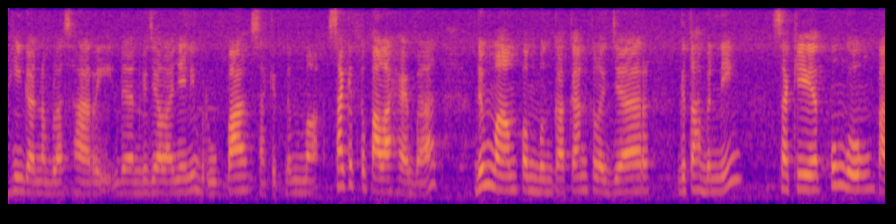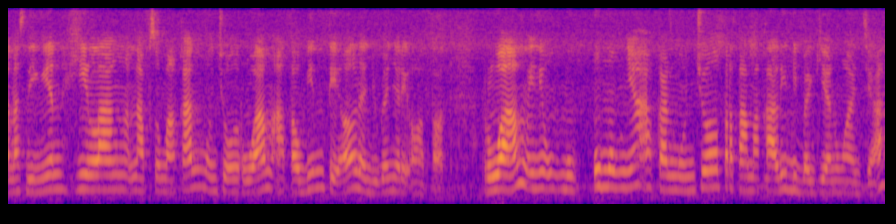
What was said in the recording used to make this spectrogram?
hingga 16 hari dan gejalanya ini berupa sakit demam, sakit kepala hebat, demam, pembengkakan kelejar, getah bening, sakit punggung, panas dingin, hilang nafsu makan, muncul ruam atau bintil dan juga nyeri otot. Ruam ini umumnya akan muncul pertama kali di bagian wajah,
